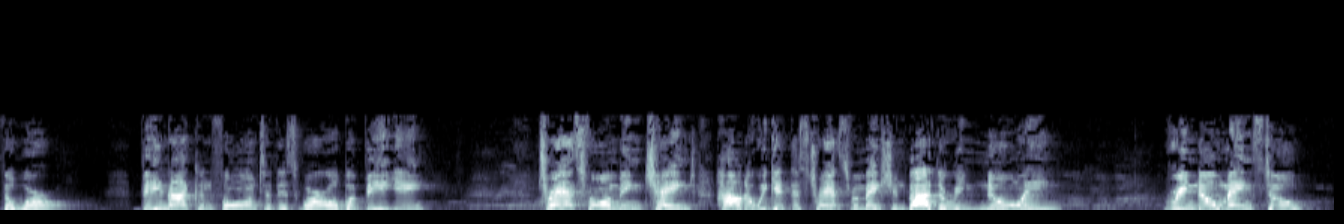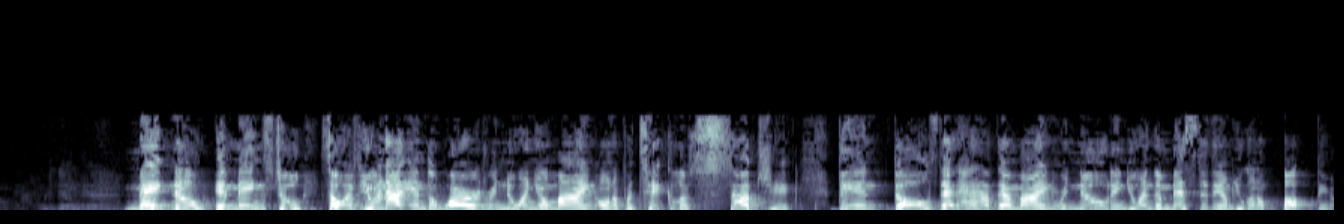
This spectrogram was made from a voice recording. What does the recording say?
the world. Be not conformed to this world, but be ye transforming change. How do we get this transformation? By the renewing. Renew means to make new. It means to. So if you're not in the word renewing your mind on a particular subject, then those that have their mind renewed and you in the midst of them, you're going to buck them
